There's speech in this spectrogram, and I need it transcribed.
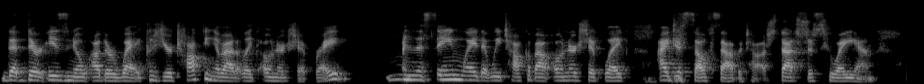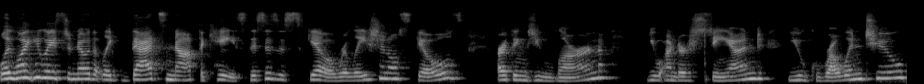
that there is no other way because you're talking about it like ownership, right? Mm-hmm. In the same way that we talk about ownership, like I just self sabotage. That's just who I am. Well, I want you guys to know that, like, that's not the case. This is a skill. Relational skills are things you learn. You understand, you grow into.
